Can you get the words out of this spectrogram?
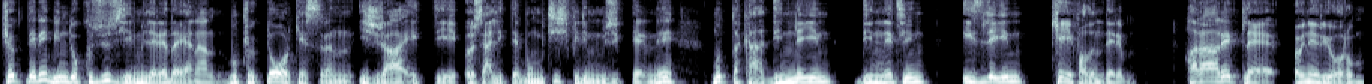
Kökleri 1920'lere dayanan bu köklü orkestranın icra ettiği özellikle bu müthiş film müziklerini mutlaka dinleyin, dinletin, izleyin, keyif alın derim. Hararetle öneriyorum.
